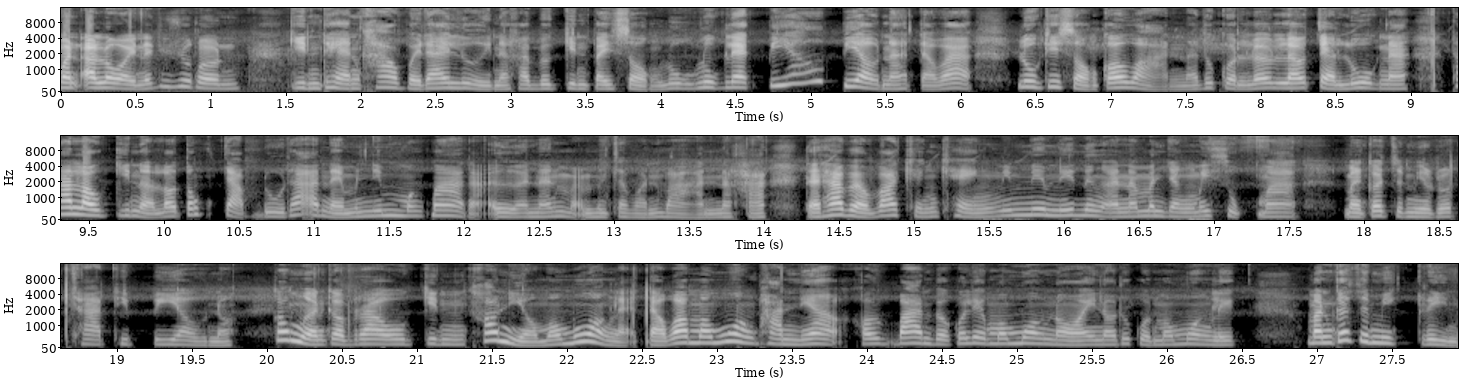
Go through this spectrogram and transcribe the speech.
มันอร่อยนะที่ทุกคนกินแทนข้าวไปได้เลยนะคะเบลกินไปสองลูกลูกแรกเปรี้ยวเปรี้ยวนะ แต่ว่าลูกที่สองก็หวานนะทุกคนแล้วแล้วแต่ลูกนะ ถ้าเรากินอะเราต้องจับดูถ้าอันไหนมันนิ่มมากๆอะเอออันนั้นมันมันจะหวานหวานๆนะคะ แต่ถ้าแบบว่าแข็งๆนิ่มๆนิดนึงอันนั้นมันยังไม่สุกมาก มันก็จะมีรสชาติที่เปรี้ยวเนาะก็เหมือนกับเรากินข้าวเหนียวมะม่วงแหละ แต่ว่ามะม่วงพันธุ์เนี้ยเขาบ้านเบลก็เรียกมะม่วงน้อยเนาะทุกคนมะม่วงเล็ก มันก็จะมีกลิ่น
